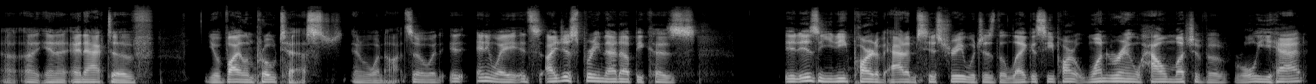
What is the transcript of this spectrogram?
uh, uh, in an act of you know violent protest and whatnot. So it, it, anyway, it's I just bring that up because it is a unique part of Adams' history, which is the legacy part. Wondering how much of a role he had.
